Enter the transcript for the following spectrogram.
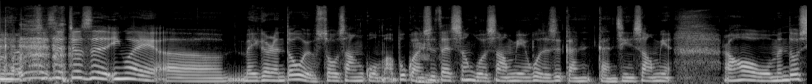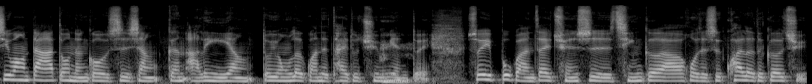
其实就是因为呃，每个人都会有受伤过嘛，不管是在生活上面，或者是感感情上面。然后我们都希望大家都能够是像跟阿令一样，都用乐观的态度去面对。所以不管在诠释情歌啊，或者是快乐的歌曲，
